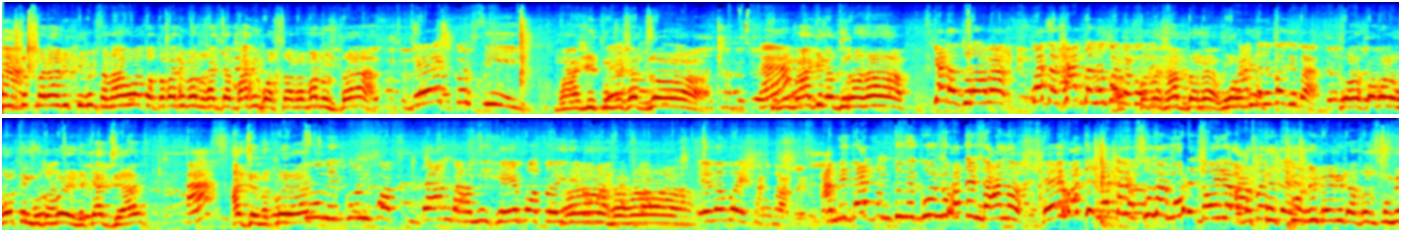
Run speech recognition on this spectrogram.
ইজ্জত মেরে আমি তুমি না ও তত বাড়ি মানুষ আজ বাড়ি বসছো আমার মানুষ দা বেশ করছি। মাগি তুমি সাহায্য হ্যাঁ তুমি মাগি না দূরা হাপ কেন দূরাবা? কত সাবধানে কথা কথা সাবধানে? ও সাবধানে কই দিবা তোর কপালে হতিন বুঝো লই না কে যায়? হ্যাঁ? তুমি কোন পথ দান দা আমি হে পথ হই দেব এবার বই থাকবা। আমি দেখবেন তুমি কোন হতেন ডানো। এই হতেন একটা চুলের মুড়ি দইরা বার করে দেয়। তুমি? তুমি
